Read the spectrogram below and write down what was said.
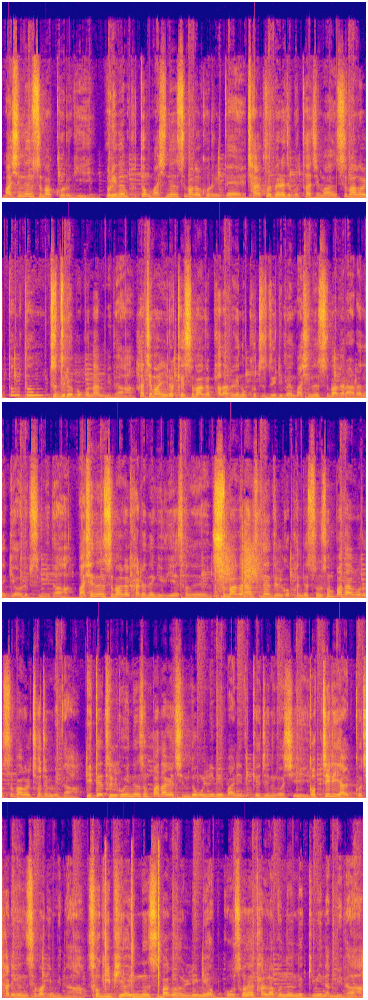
맛있는 수박 고르기. 우리는 보통 맛있는 수박을 고를 때 잘 구별하지 못하지만 수박을 똥똥 두드려보곤 합니다. 하지만 이렇게 수박을 바닥에 놓고 두드리면 맛있는 수박을 알아내기 어렵습니다. 맛있는 수박을 가려내기 위해서는 수박을 한 손에 들고 반대손 손바닥으로 수박을 쳐줍니다. 이때 들고 있는 손바닥에 진동 울림이 많이 느껴지는 것이 껍질이 얇고 잘 익은 수박입니다. 속이 비어있는 수박은 울림이 없고 손에 달라붙 는 느낌이 납니다.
